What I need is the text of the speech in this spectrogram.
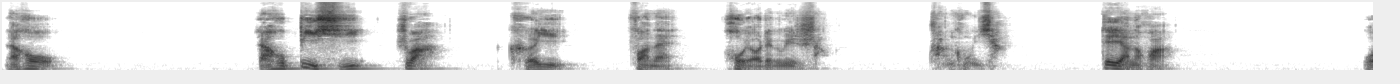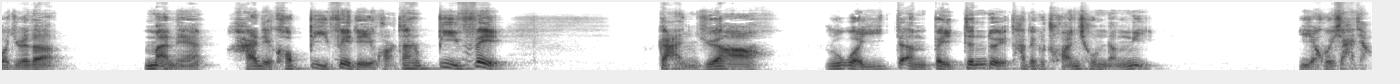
然后，然后碧玺是吧？可以放在后腰这个位置上传控一下，这样的话，我觉得曼联还得靠必费这一块但是必费感觉啊，如果一旦被针对，他这个传球能力也会下降，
